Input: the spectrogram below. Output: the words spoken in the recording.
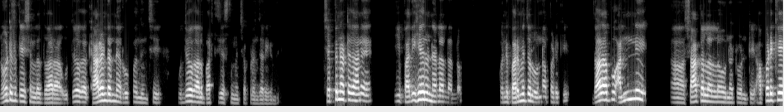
నోటిఫికేషన్‌ల ద్వారా ఉద్యోగ క్యాలెండర్‌ని రూపొందించి ఉద్యోగాలు భర్తీ చేస్తామని చెప్పడం జరిగింది. చెప్పినట్టుగానే ఈ 15 నెలలలో కొన్ని పరిమితులు ఉన్నప్పటికీ, దాదాపు అన్ని శాఖలలో ఉన్నటువంటి అప్పటికే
